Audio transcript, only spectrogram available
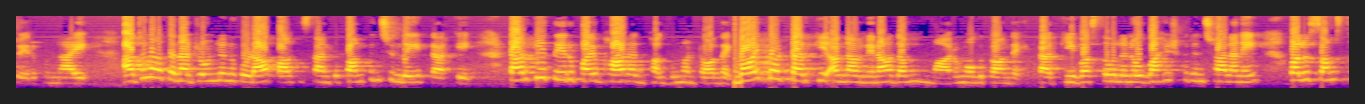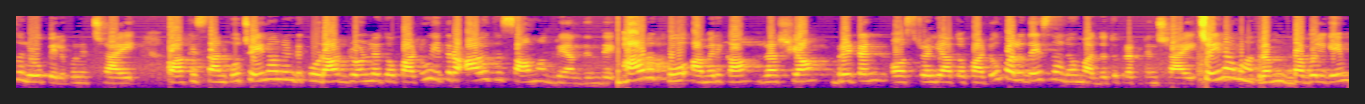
చేరుకున్నాయి. అధునాతన డ్రోన్లను కూడా పాకిస్తాన్కు పంపించింది టర్కీ. టర్కీ తీరుపై భారత్ భగ్గుమంటోంది. బాయ్కాట్ టర్కీ అన్న నినాదం మారుమోగుతోంది. టర్కీ వస్తువులను బహిష్కరించాలని పలు సంస్థలు పిలుపునిచ్చాయి. పాకిస్తాన్కు చైనా నుండి కూడా డ్రోన్లతో పాటు ఇతర ఆయుధ సామాగ్రి అందింది. భారత్కు అమెరికా రష్యా బ్రిటన్ ఆస్ట్రేలియాతో పాటు పలు దేశాలు మద్దతు ప్రకటించాయి. చైనా మాత్రం డబుల్ గేమ్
